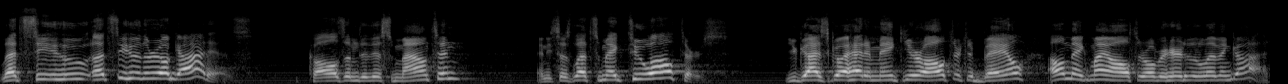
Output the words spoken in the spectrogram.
Let's see who, let's see who the real God is. Calls them to this mountain, and he says, Let's make two altars. You guys go ahead and make your altar to Baal. I'll make my altar over here to the living God.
